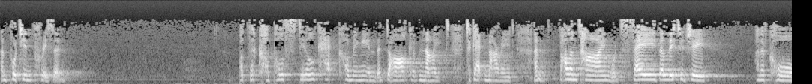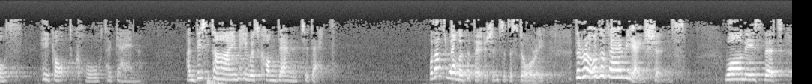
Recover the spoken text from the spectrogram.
and put in prison. But the couple still kept coming in the dark of night to get married and Valentine would say the liturgy and of course he got caught again. And this time he was condemned to death. Well that's one of the versions of the story. There are other variations. One is that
